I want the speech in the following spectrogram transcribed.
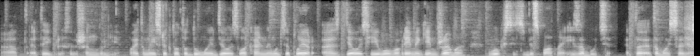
от этой игры совершенно другие. Поэтому, если кто-то думает делать локальный мультиплеер, э, сделайте его во время геймджема, выпустите бесплатно и забудьте. Это, это мой совет.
